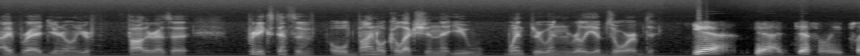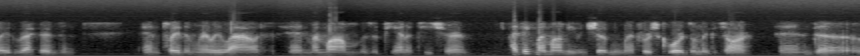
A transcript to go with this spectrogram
I've read, you know, your father has a pretty extensive old vinyl collection that you went through and really absorbed. Yeah, yeah. I definitely played records and and played them really loud. And my mom was a piano teacher. I think my mom even showed me my first chords on the guitar. And uh,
